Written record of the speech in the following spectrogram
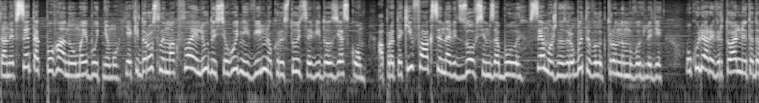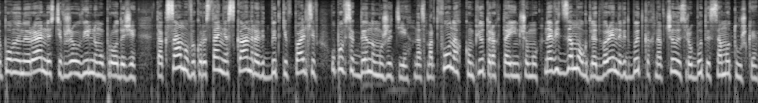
Та не все так погано у майбутньому. Як і дорослий Макфлай, люди сьогодні вільно користуються відеозв'язком. А про такі факси навіть зовсім забули. Все можна зробити в електронному вигляді. Окуляри віртуальної та доповненої реальності вже у вільному продажі. Так само використання сканера відбитків пальців у повсякденному житті на смартфонах, комп'ютерах та іншому. Навіть замок для дверей на відбитках навчились робити самотужки.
